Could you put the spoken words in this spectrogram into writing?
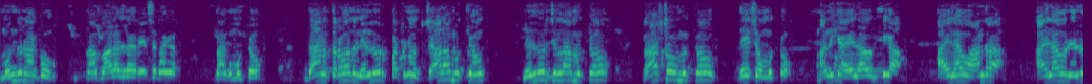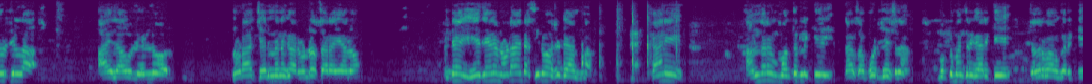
ముందు నాకు నా బాలాజీ నగర్ ఏసీ నగర్ నాకు ముఖ్యం. దాని తర్వాత నెల్లూరు పట్టణం చాలా ముఖ్యం. నెల్లూరు జిల్లా ముఖ్యం. రాష్ట్రం ముఖ్యం. దేశం ముఖ్యం. అందుకే I love India I love Andhra I love Nellore జిల్లా ఐ లవ్ నెల్లూరు. నుడా చైర్మన్గా రెండోసారి అయ్యాను. అంటే ఏదైనా నుడా అంటే శ్రీనివాస్ అంటున్నారు. కానీ అందరూ మంత్రులకి నాకు సపోర్ట్ చేసిన ముఖ్యమంత్రి గారికి చంద్రబాబు గారికి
